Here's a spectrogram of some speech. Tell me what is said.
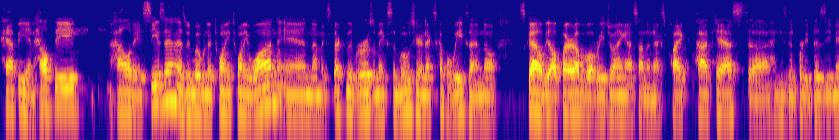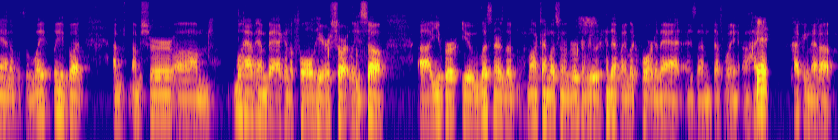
happy and healthy holiday season as we move into 2021. And I'm expecting the Brewers to make some moves here in the next couple weeks. I know Scott will be all fired up about rejoining us on the next podcast. Uh, he's been pretty busy, man, of lately, but I'm, I'm sure um, we'll have him back in the fold here shortly. So, uh, you, you listeners, the longtime listeners of the Brew Review can definitely look forward to that as I'm definitely uh, hype, yeah. hyping that up.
